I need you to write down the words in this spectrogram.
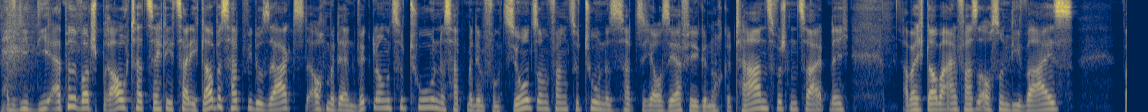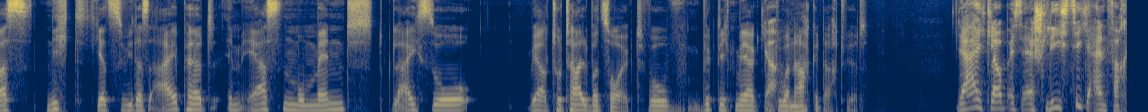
also die, die Apple Watch braucht tatsächlich Zeit. Ich glaube, es hat, wie du sagst, auch mit der Entwicklung zu tun. Es hat mit dem Funktionsumfang zu tun. Es hat sich auch sehr viel genug getan zwischenzeitlich. Aber ich glaube einfach, es ist auch so ein Device, was nicht jetzt wie das iPad im ersten Moment gleich so ja, total überzeugt, wo wirklich mehr Ja. drüber nachgedacht wird. Ja, ich glaube, es erschließt sich einfach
